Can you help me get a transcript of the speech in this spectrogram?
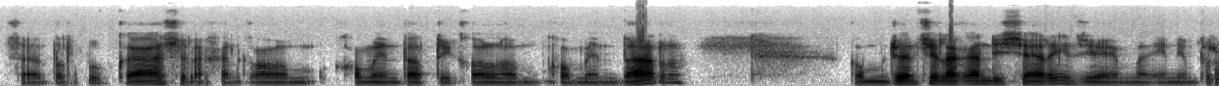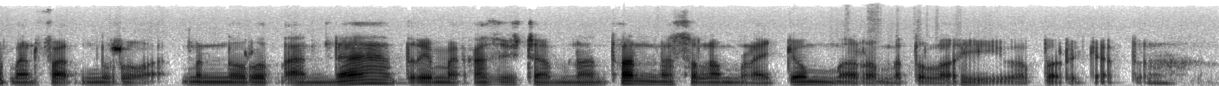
saya terbuka. Silahkan komentar di kolom komentar. Kemudian silakan di-sharing jika memang ini bermanfaat menurut Anda. Terima kasih sudah menonton. Assalamualaikum warahmatullahi wabarakatuh.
